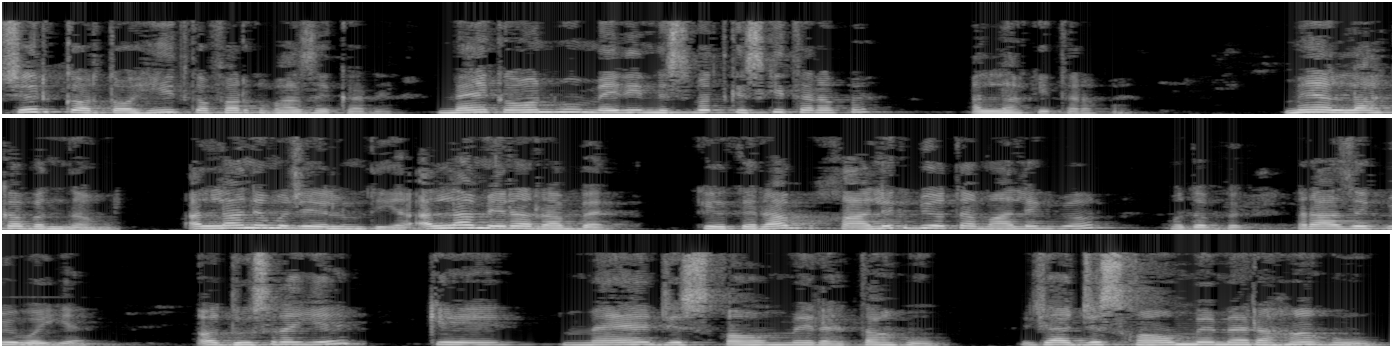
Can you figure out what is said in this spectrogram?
شرک اور توحید کا فرق واضح کر رہے میں کون ہوں؟ میری نسبت کس کی طرف ہے؟ اللہ کی طرف ہے۔ میں اللہ کا بندہ ہوں۔ اللہ نے مجھے علم دیا۔ اللہ میرا رب ہے۔ کیونکہ رب خالق بھی ہوتا ہے، مالک بھی اور مدبر۔ رازق بھی وہی ہے۔ اور دوسرا یہ کہ میں جس قوم میں رہتا ہوں یا جس قوم میں میں رہا ہوں،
